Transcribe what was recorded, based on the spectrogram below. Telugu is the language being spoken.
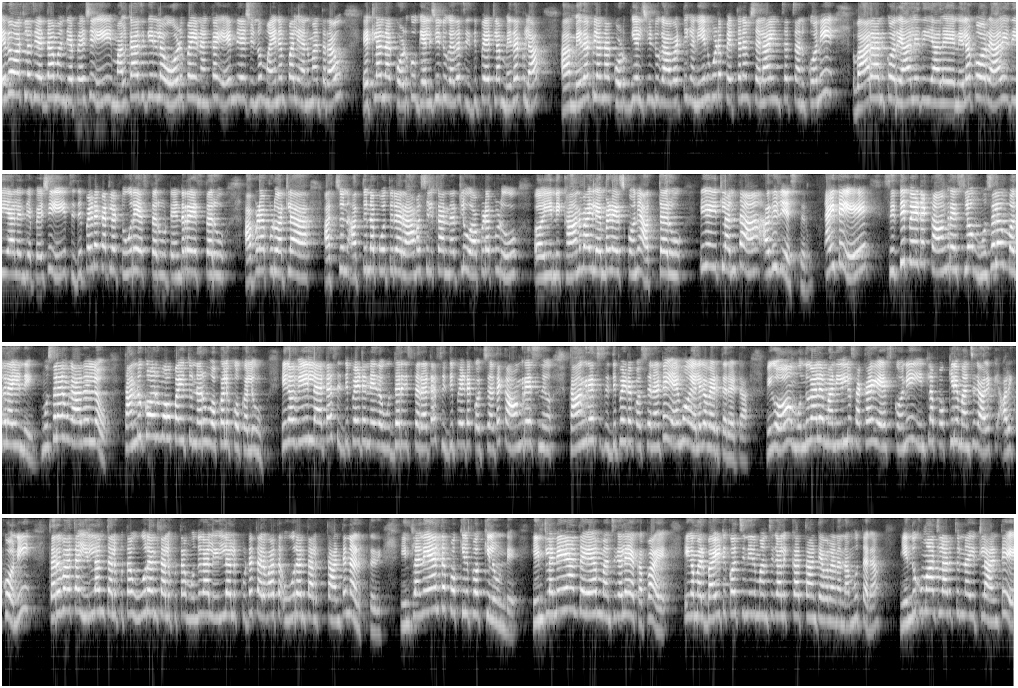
ఏదో అట్లా చేద్దామని చెప్పేసి మల్కాజ్గిరిలో ఓడిపోయినాక ఏం చేసిండు? మైనంపల్లి హనుమంతరావు ఎట్లా నా కొడుకు గెలిచిండు కదా సిద్దిపేట్ల మెదకులా? ఆ మెదకుల నా కొడుకు గెలిచిండు కాబట్టి ఇక నేను కూడా పెత్తనం సెలాయించచ్చు అనుకొని వారానికో ర్యాలీ తీయాలి నెలకో ర్యాలీ తీయాలి అని చెప్పేసి సిద్దిపేటకు అట్లా టూర్ వేస్తారు టెండర్ వేస్తారు అప్పుడప్పుడు అట్లా అచ్చు అత్తున్న పోతున్న రామశిల్క అన్నట్లు అప్పుడప్పుడు ఈ ఇన్ని కాన్వాయిలు ఎంబడేసుకొని అత్తరు. ఇక ఇట్లంతా అది చేస్తారు. అయితే సిద్దిపేట కాంగ్రెస్లో ముసలం మొదలైంది. ముసలం కాదల్లో తన్నుకోను మోపైతున్నారు ఒకరికొకరు. ఇక వీళ్ళట సిద్దిపేట ఏదో ఉద్ధరిస్తారట సిద్దిపేటకు వచ్చారట కాంగ్రెస్ కాంగ్రెస్ సిద్దిపేటకు వస్తారట ఏమో ఎలగబెడతారట. ఇగో ముందుగాలే మన ఇల్లు చక్కగా వేసుకొని ఇంట్లో పొక్కిరి మంచిగా అలకి అలుక్కొని తర్వాత ఇల్లంతా అలుకుతా ఊరంతా అలుకుతా ముందుగా ఇల్లు అలుక్కుంటా తర్వాత ఊరంతా అలుకుతా అంటే నడుస్తుంది ఇంట్లోనే అంత పొక్కిలి పొక్కిలు ఉండే. ఇంట్లోనే అంత ఏం మంచిగా లేకపాయే. ఇక మరి బయటకు వచ్చి నేను మంచిగా అలుక్కత్తా అంటే ఎవరైనా నమ్ముతారా? ఎందుకు మాట్లాడుతున్నా ఇట్లా అంటే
